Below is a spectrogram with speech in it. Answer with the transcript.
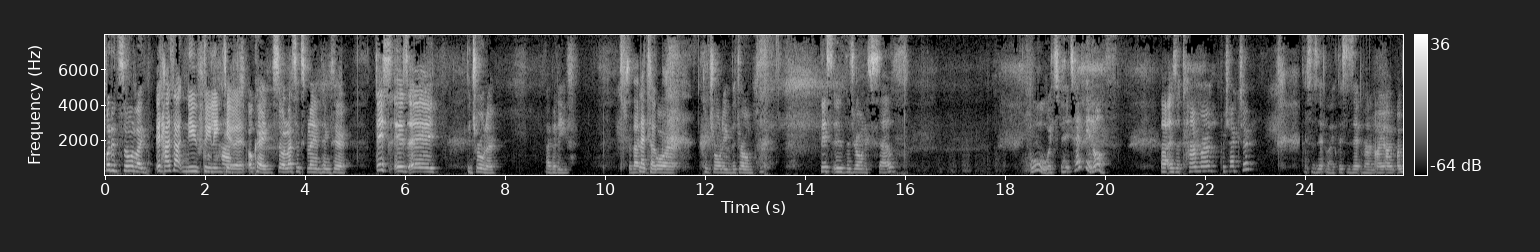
But it's so like It has that new feeling to it. Okay, so let's explain things here. This is a controller, I believe. So that Let's is for controlling the drone. this is the drone itself. Oh, it's it's heavy enough. That is a camera protector. This is it, like this is it, man. I I'm I'm,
